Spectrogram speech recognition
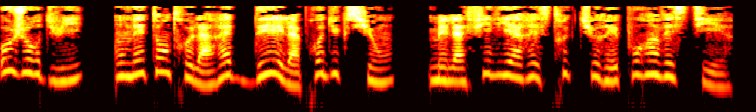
Aujourd'hui, on est entre la RED D et la production, mais la filière est structurée pour investir.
